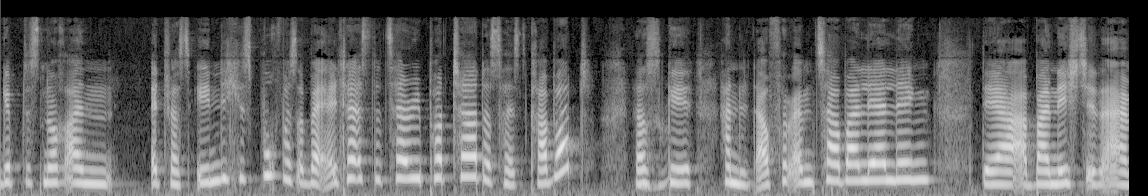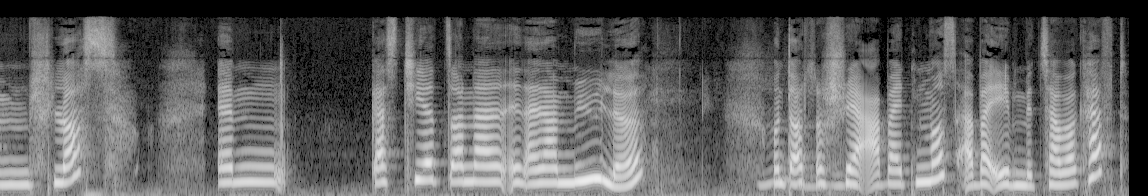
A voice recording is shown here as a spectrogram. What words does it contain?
gibt es noch ein etwas ähnliches Buch, was aber älter ist als Harry Potter, das heißt Krabbert. Das ge- handelt auch von einem Zauberlehrling, der aber nicht in einem Schloss ähm, gastiert, sondern in einer Mühle und dort auch schwer arbeiten muss, aber eben mit Zauberkraft.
